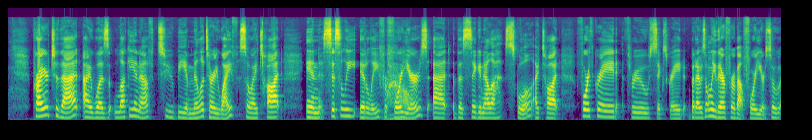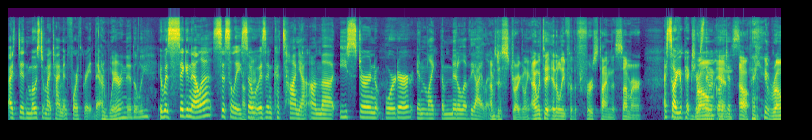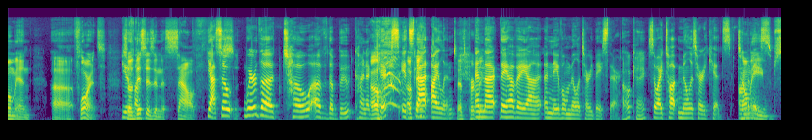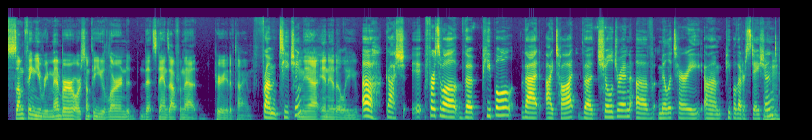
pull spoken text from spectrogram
Prior to that, I was lucky enough to be a military wife. So I taught in Sicily, Italy for four years at the Sigonella School. I taught fourth grade through sixth grade, but I was only there for about four years. So I did most of my time in fourth grade there. And where in Italy? It was Sigonella, Sicily. So it was in Catania on the eastern border in like the middle of the island. I'm just struggling. I went to Italy for the first time this summer. I saw your pictures. they were Rome and oh, thank you, Rome and uh, Florence. Beautiful. So this is in the south. yeah, so where the toe of the boot kind of Oh, kicks, it's okay. that island. That's perfect. And that they have a uh, a naval military base there. Okay. So I taught military kids Tell on the me base. something you remember or something you learned that stands out from that period of time. From teaching? Yeah, in Italy. Oh gosh! It, first of all, the people that I taught, the children of military um, people that are stationed, Mm-hmm.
